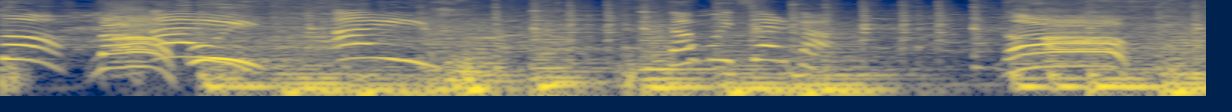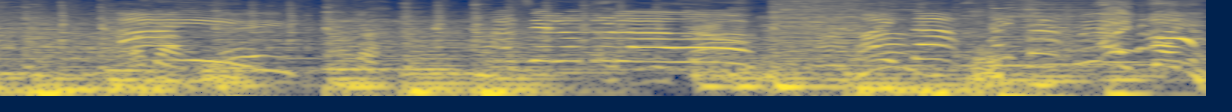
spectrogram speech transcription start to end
¡Vamos! ¡No! Muy cerca. ¡No! ¡Ay! Hacia el otro lado. Ahí está, ahí está. ¡Ay, coño!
